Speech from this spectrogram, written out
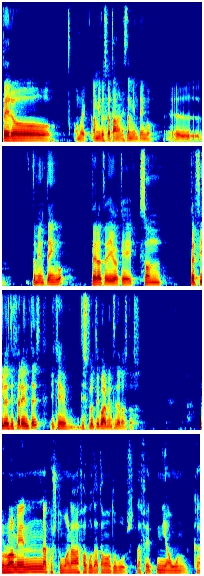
pero, hombre, amigos catalanes también tengo. El- también tengo, pero te digo que son perfiles diferentes y que disfruto igualmente de los dos. Normalment acostumo a anar a la facultat amb autobús. De fet, n'hi ha un que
